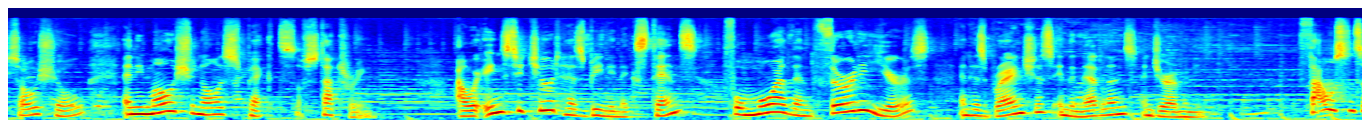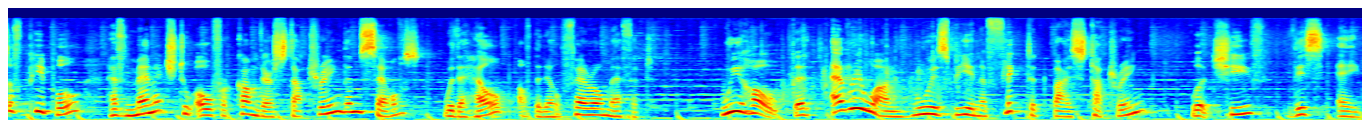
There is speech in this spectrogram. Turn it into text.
social, and emotional aspects of stuttering. Our institute has been in extents for more than 30 years and has branches in the Netherlands and Germany. Thousands of people have managed to overcome their stuttering themselves with the help of the Del Ferro method. We hope that everyone who is being afflicted by stuttering will achieve this aim.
